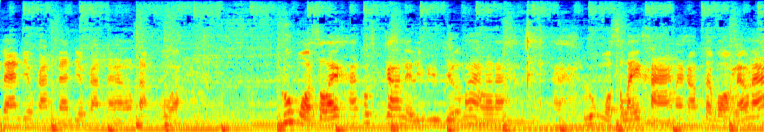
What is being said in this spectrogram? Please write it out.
แบรนด์เดียวกันแบรนด์เดียวกันนะฮะทั้งสามตัวลูกหมดสไลด์ค้างกล็อก19เนี่ยรีวิวเยอะมากแล้วนะลูกหมดสไลด์ค้างนะครับ แต่บอกแล้วนะ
